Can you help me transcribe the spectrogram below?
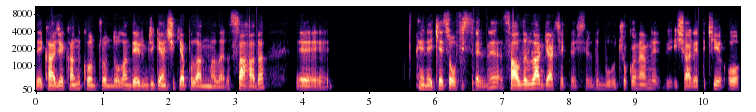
e, KCK'nın kontrolünde olan devrimci gençlik yapılanmaları sahada e, NKS ofislerine saldırılar gerçekleştirdi. Bu çok önemli bir işaretti ki o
